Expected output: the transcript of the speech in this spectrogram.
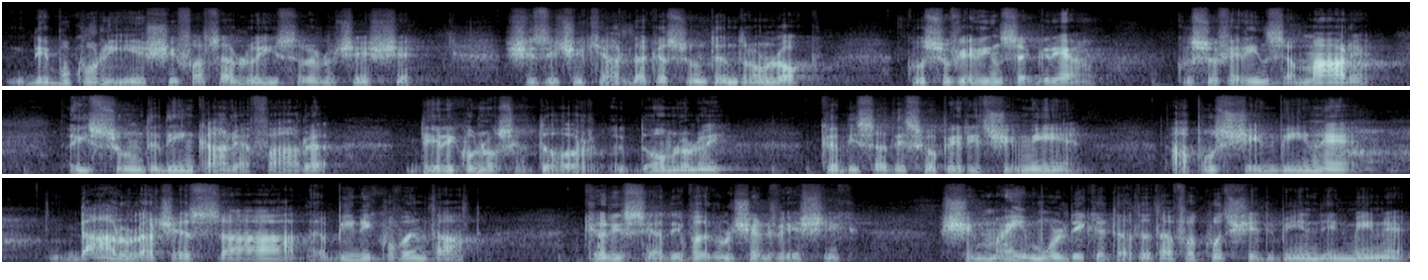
de bucurie și fața lui strălucește și zice, chiar dacă sunt într-un loc cu suferință grea, cu suferință mare, îi sunt din cale afară de recunoscător Domnului că mi s-a descoperit și mie, a pus și în mine darul acesta binecuvântat, care este adevărul cel veșnic și mai mult decât atât a făcut și din, din mine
